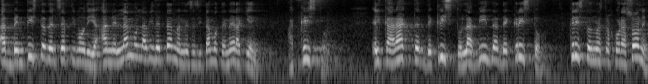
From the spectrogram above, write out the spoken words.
adventistas del séptimo día, anhelamos la vida eterna, necesitamos tener a quién? A Cristo. El carácter de Cristo, la vida de Cristo. Cristo en nuestros corazones.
